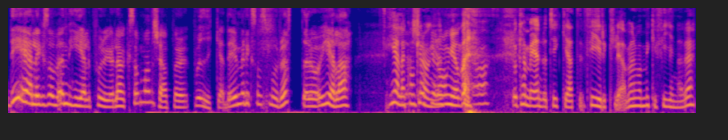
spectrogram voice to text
det är liksom en hel purjolök som man köper på ICA. Det är med liksom små rötter och hela Hela konkarongen. Ja, då kan man ju ändå tycka att fyrklövern var mycket finare.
